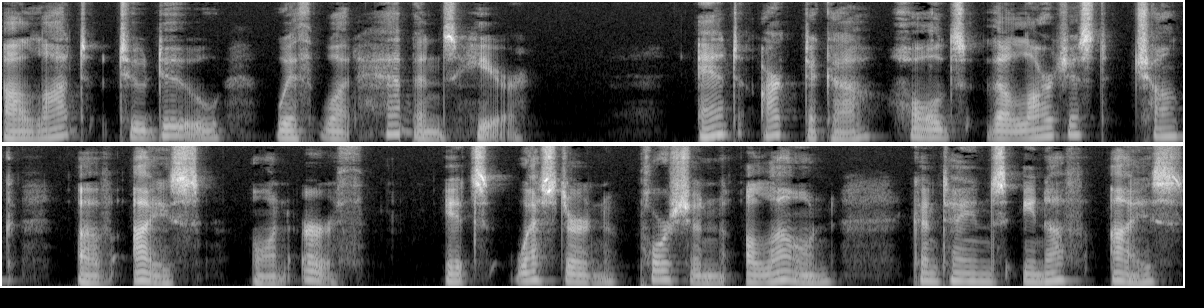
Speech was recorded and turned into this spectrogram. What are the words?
a lot to do with what happens here. Antarctica holds the largest chunk of ice on Earth. Its western portion alone contains enough ice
